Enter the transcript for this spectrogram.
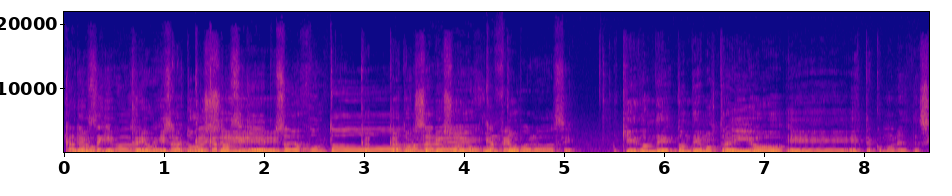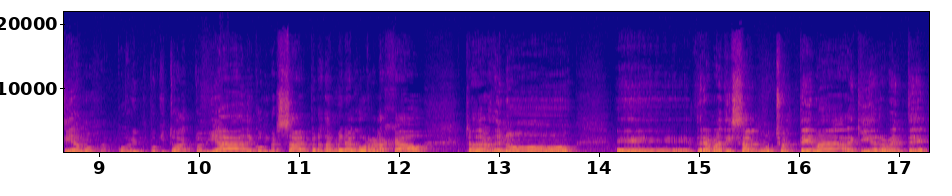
14 creo, que, creo que episo- 14, 14 episodios juntos. ca- 14 con la- episodios Café en juntos. Que donde, donde hemos traído, eh, este, como les decíamos, por un poquito de actualidad, de conversar, pero también algo relajado, tratar de no eh, dramatizar mucho el tema. Aquí de repente,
